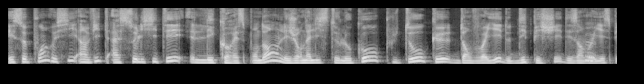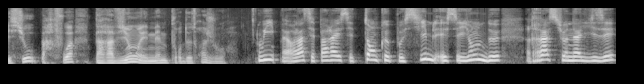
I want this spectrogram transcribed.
Et ce point aussi invite à solliciter les correspondants, les journalistes locaux, plutôt que d'envoyer, de dépêcher des envoyés mm. spéciaux, parfois par avion et même pour deux, trois jours. Oui, alors là, c'est pareil, c'est tant que possible, essayons de rationaliser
